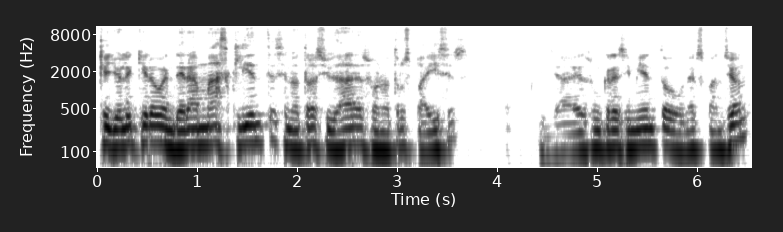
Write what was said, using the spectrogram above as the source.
que yo le quiero vender a más clientes en otras ciudades o en otros países, que ya es un crecimiento o una expansión.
